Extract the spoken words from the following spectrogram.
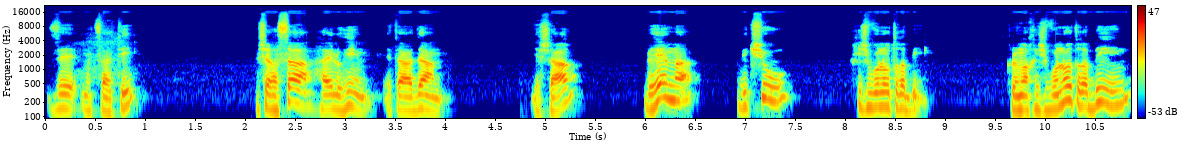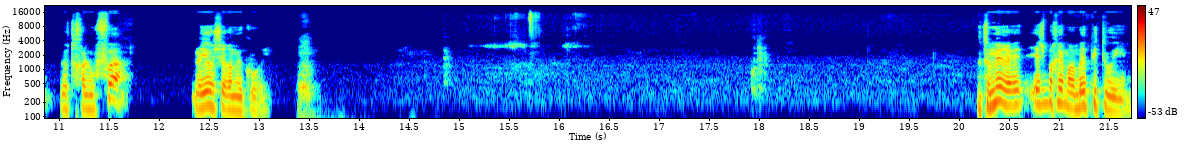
זה מצאתי, אשר עשה האלוהים את האדם ישר, והמה ביקשו חשבונות רבים. כלומר, חשבונות רבים זאת חלופה ליושר המקורי. זאת אומרת, יש בכם הרבה פיתויים,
